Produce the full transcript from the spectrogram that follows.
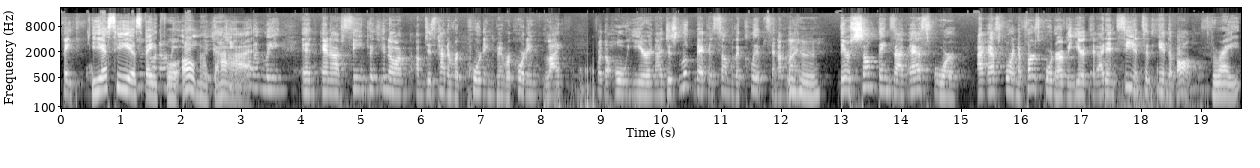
faithful Yes, he is you know what I faithful. mean? Oh He my God. Genuinely, and and I've seen because you know I'm I'm just kind of recording, been recording life for the whole year, and I just look back at some of the clips, and I'm like, Mm-hmm. there's some things I've asked for. I asked for in the first quarter of the year that I didn't see until the end of August. Right.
